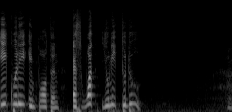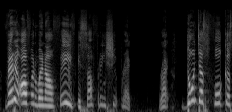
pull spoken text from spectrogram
equally important as what you need to do? Very often, when our faith is suffering shipwreck, right? Don't just focus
